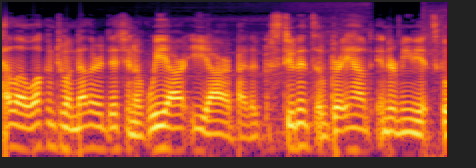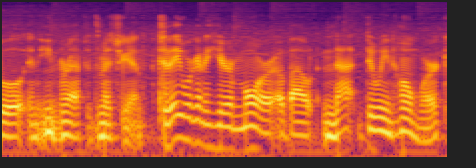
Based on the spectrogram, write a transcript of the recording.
Hello, welcome to another edition of We Are ER by the students of Greyhound Intermediate School in Eaton Rapids, Michigan. Today we're going to hear more about not doing homework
